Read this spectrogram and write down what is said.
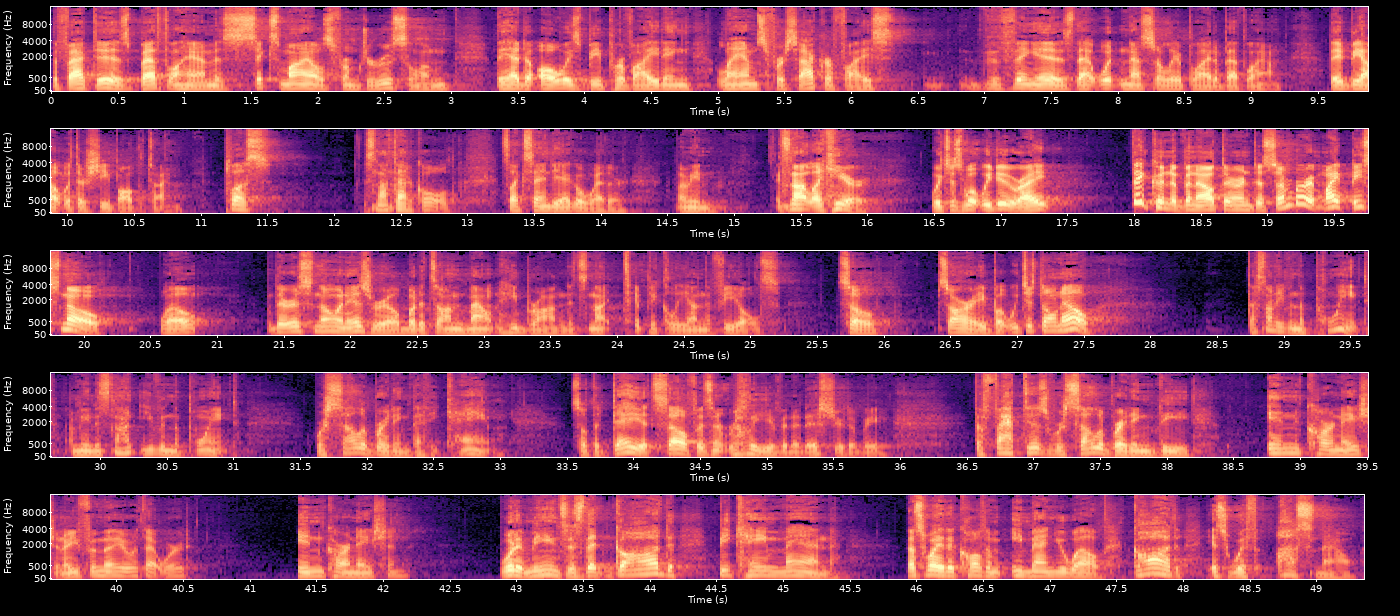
the fact is, Bethlehem is six miles from Jerusalem. They had to always be providing lambs for sacrifice the thing is, that wouldn't necessarily apply to Bethlehem. They'd be out with their sheep all the time. Plus, it's not that cold. It's like San Diego weather. I mean, it's not like here, which is what we do, right? They couldn't have been out there in December. It might be snow. Well, there is snow in Israel, but it's on Mount Hermon. It's not typically on the fields. So, sorry, but we just don't know. That's not even the point. I mean, it's not even the point. We're celebrating that he came. So the day itself isn't really even an issue to me. The fact is, we're celebrating the incarnation. Are you familiar with that word? Incarnation. What it means is that God became man. That's why they called him Emmanuel. God is with us now.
